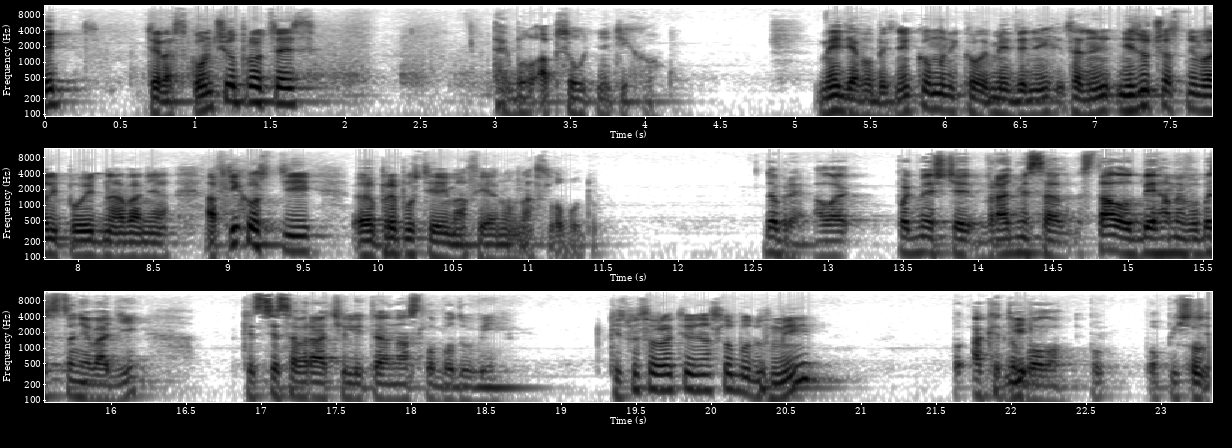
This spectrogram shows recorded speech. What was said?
keď teraz skončil proces, tak bolo absolútne ticho. Média vôbec nekomunikovali, média ne, sa ne, nezúčastňovali pojednávania a v tichosti e, prepustili mafiánov na slobodu. Dobre, ale poďme ešte, vráťme sa, stále odbiehame, vôbec to nevadí. Keď ste sa vrátili teda na slobodu vy? Keď sme sa vrátili na slobodu my? Aké to je, bolo? Po, opíšte.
